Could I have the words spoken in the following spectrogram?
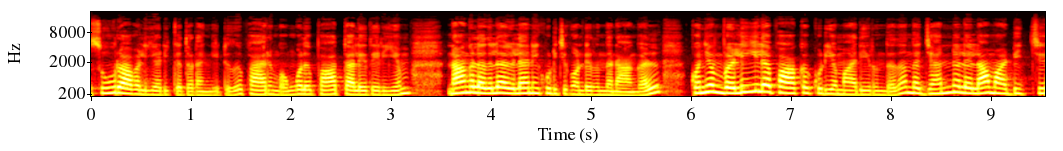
சூறாவளி அடிக்க தொடங்கிட்டுது. பாருங்க உங்களுக்கு பார்த்தாலே தெரியும். நாங்கள் அதில் இளநி குடிச்சு கொண்டு இருந்த நாங்கள். கொஞ்சம் வெளியில் பார்க்கக்கூடிய மாதிரி இருந்தது. அந்த ஜன்னலெல்லாம் அடித்து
